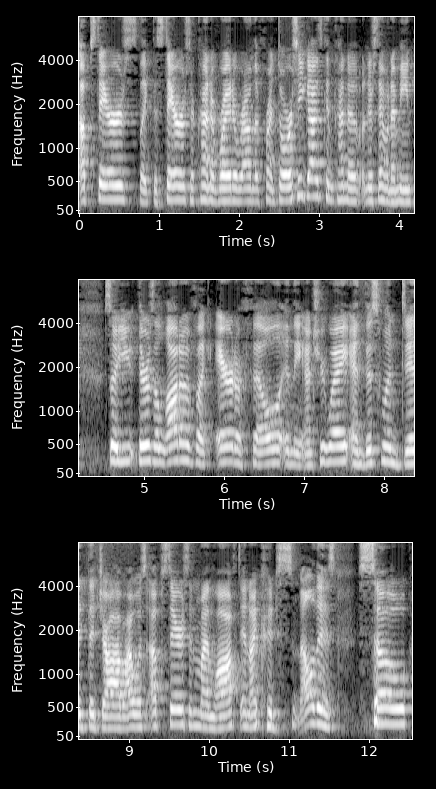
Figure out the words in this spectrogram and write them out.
upstairs like the stairs are kind of right around the front door so you guys can kind of understand what i mean. So you there's a lot of like air to fill in the entryway and this one did the job. I was upstairs in my loft and i could smell this so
